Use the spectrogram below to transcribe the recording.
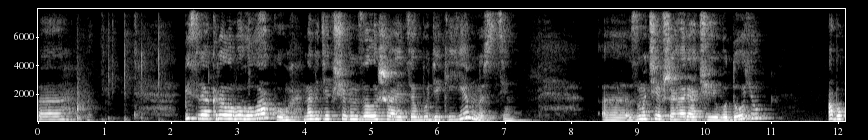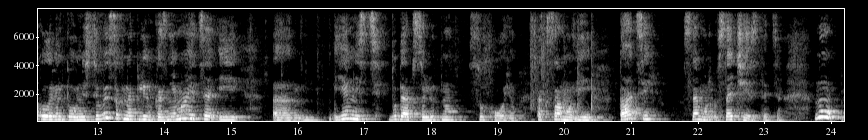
Е, Після акрилового лаку, навіть якщо він залишається в будь-якій ємності, е, змочивши гарячою водою, або коли він повністю висохне, плівка знімається і е, ємність буде абсолютно сухою. Так само і таці все, мож- все чиститься. Ну,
